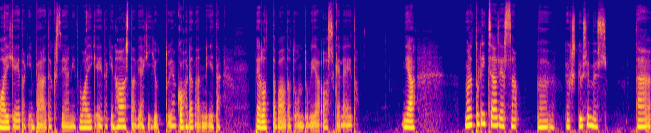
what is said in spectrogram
vaikeitakin päätöksiä, niitä vaikeitakin, haastaviakin juttuja, kohdata niitä pelottavalta tuntuvia askeleita. Ja mulle tuli itse asiassa yksi kysymys tämä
